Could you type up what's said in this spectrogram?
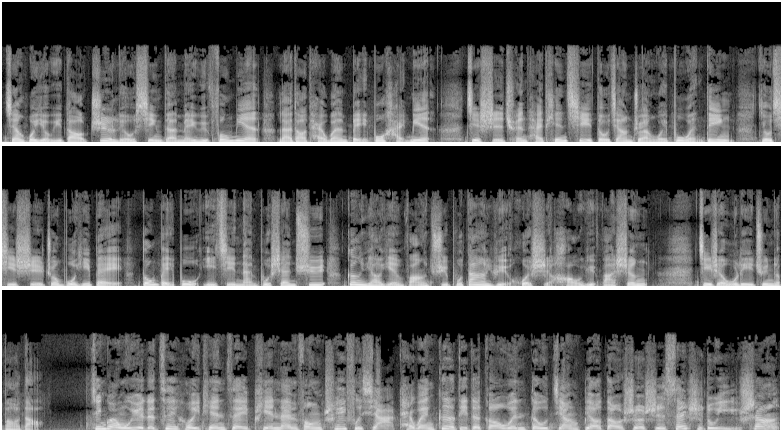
将会有一道滞留性的梅雨锋面来到台湾北部海面，届时全台天气都将转为不稳定，尤其是中部以北、东北部以及南部山区，更要严防局部大雨或是豪雨发生。记者吴丽君的报道。尽管五月的最后一天在偏南风吹拂下，台湾各地的高温都将飙到摄氏三十度以上，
